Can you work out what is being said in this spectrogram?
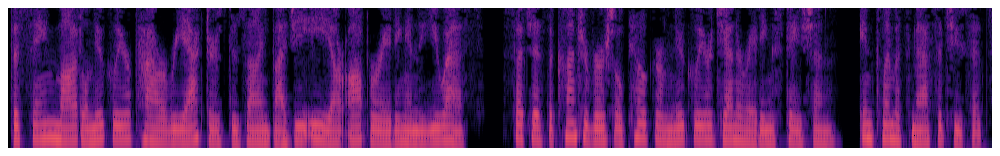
The same model nuclear power reactors designed by GE are operating in the U.S., such as the controversial Pilgrim Nuclear Generating Station, in Plymouth, Massachusetts.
